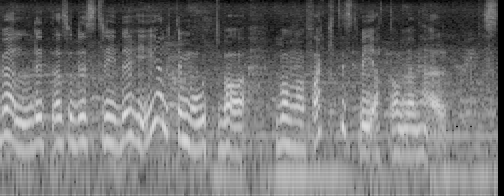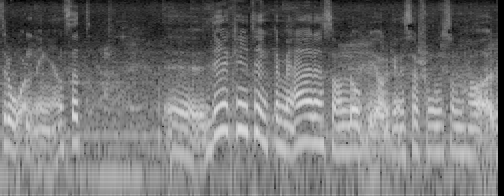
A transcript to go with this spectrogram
väldigt, alltså det strider helt emot vad, vad man faktiskt vet om den här strålningen. Så att, eh, det jag kan ju tänka mig är en sån lobbyorganisation som har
